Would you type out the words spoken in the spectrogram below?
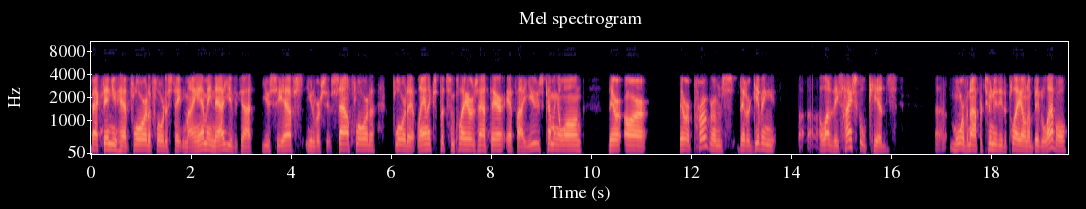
back then you had Florida, Florida State, and Miami. Now you've got UCF's, University of South Florida, Florida Atlantic's put some players out there. FIU's coming along. There are there are programs that are giving a lot of these high school kids uh, more of an opportunity to play on a big level,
